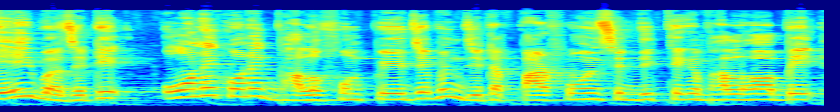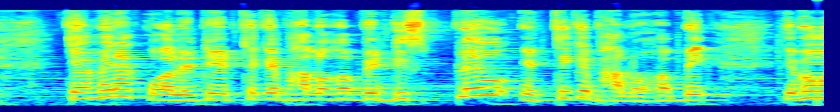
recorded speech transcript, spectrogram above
এই বাজেটে অনেক অনেক ভালো ফোন পেয়ে যাবেন, যেটা পারফরমেন্সের দিক থেকে ভালো হবে ক্যামেরা কোয়ালিটি এর থেকে ভালো হবে, ডিসপ্লেও এর থেকে ভালো হবে। এবং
